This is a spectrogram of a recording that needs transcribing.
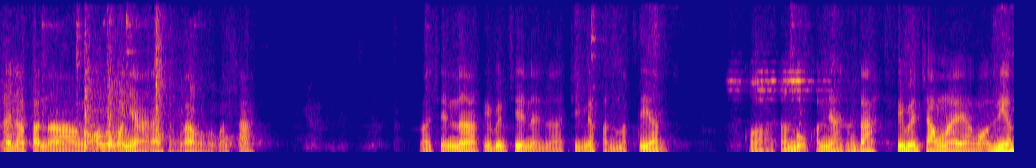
Đây là phần à, ngõ của ngôi nhà đây, chúng ta có thể quan sát. Và trên à, phía bên trên này là chính là phần mặt tiền của toàn bộ căn nhà chúng ta. Phía bên trong này là ngõ riêng.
